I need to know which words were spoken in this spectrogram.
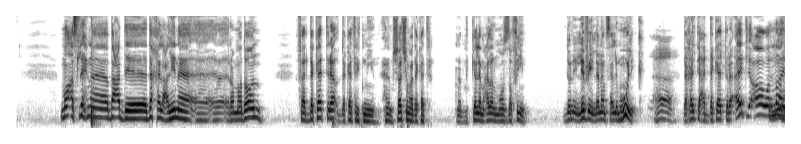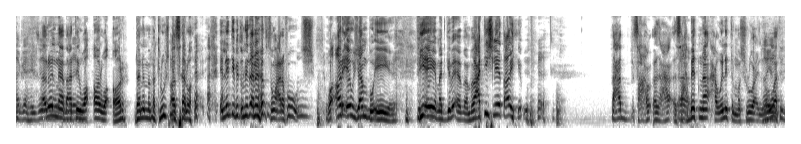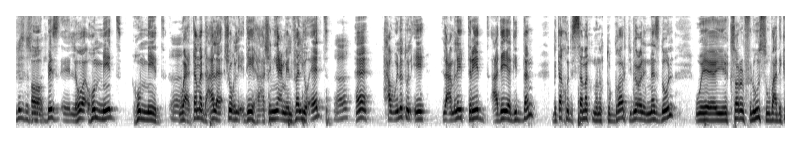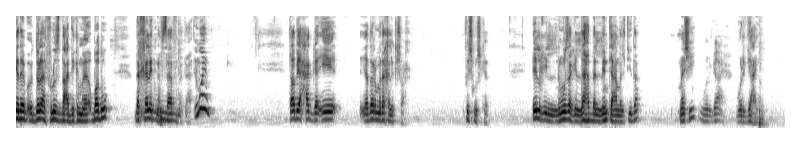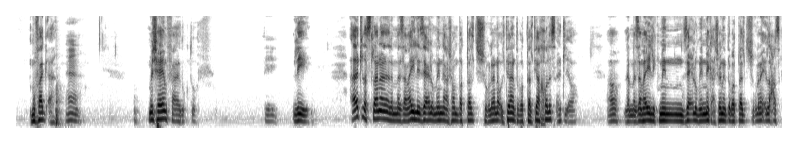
ما أصل إحنا بعد دخل علينا آه، رمضان فالدكاترة دكاترة مين؟ إحنا ما بنشتغلش مع دكاترة إحنا بنتكلم على الموظفين. دول ال level اللي أنا مسلمهولك. آه. دخلت على الدكاترة قالت لي آه والله. قالوا لنا بعت. وقار وقار. ده أنا ما باكلوش أصلا. اللي أنت بتقوليه ده أنا نفسه ما أعرفوش. وقار إيه وجنبه إيه؟ في إيه؟ ما تجيب ما بعتيش ليه طيب؟ فحب. صاحبتنا حولت المشروع اللي هو ال business آه. بز... اللي هو home made home made آه. واعتمد على شغل ايديها عشان يعمل value add آه. ها حولته لإيه؟ لعملية تريد عادية جدا بتاخد السمك من التجار تبيعه للناس دول ويكسروا الفلوس وبعد كده يبقوا يدوا لها الفلوس بعد ما يقبضوا. دخلت نفسها في متاهة. المهم. طب يا حاجة إيه؟ يا دار ما دخلك شر. مفيش مشكلة. إلغي النموذج اللهبل اللي أنت عملتيه ده. ماشي؟ ورجعي وارجعي. مفاجأة. آه. مش هينفع يا دكتور ليه؟ ليه؟ قالت لي أصل أنا لما زمايلي زعلوا مني عشان بطلت الشغلانة قلت لها أنت بطلتيها خالص؟ قالت لي آه آه لما زمايلك من زعلوا منك عشان أنت بطلت الشغلانة إيه اللي حصل؟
